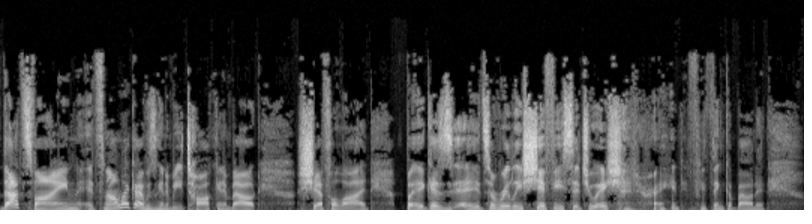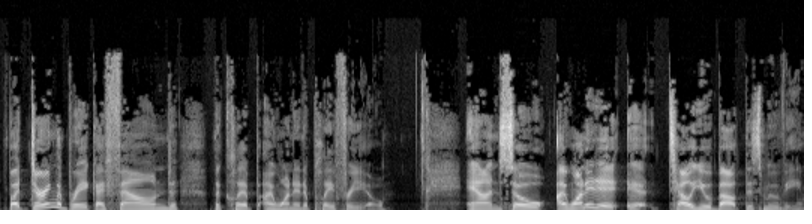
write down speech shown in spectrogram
That's fine. It's not like I was going to be talking about Schiff a lot, but because it's a really shiffy situation, right? If you think about it. But during the break, I found the clip I wanted to play for you. And so I wanted to uh, tell you about this movie.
